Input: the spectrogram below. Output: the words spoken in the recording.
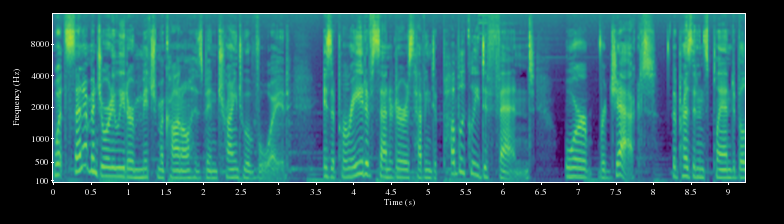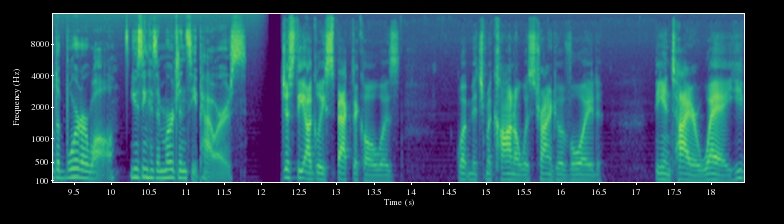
What Senate Majority Leader Mitch McConnell has been trying to avoid is a parade of senators having to publicly defend or reject the president's plan to build a border wall using his emergency powers. Just the ugly spectacle was what Mitch McConnell was trying to avoid the entire way. He,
